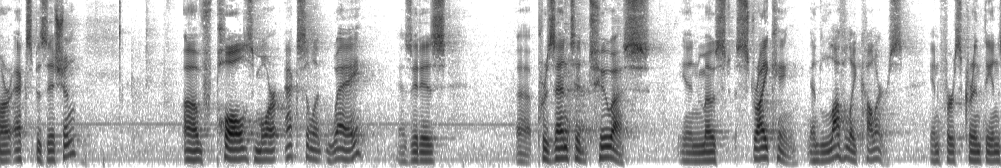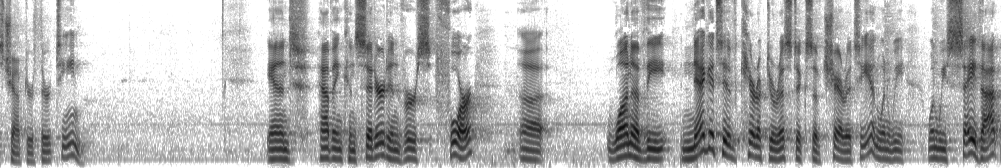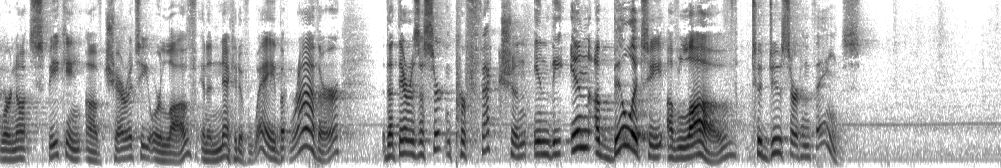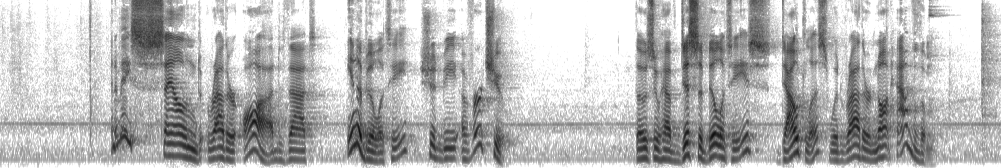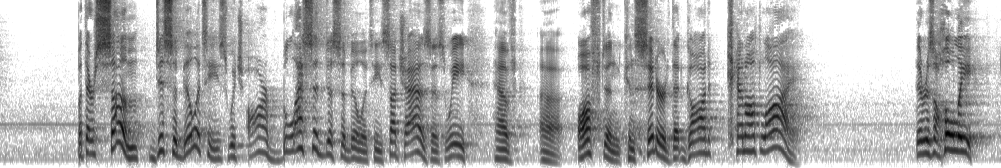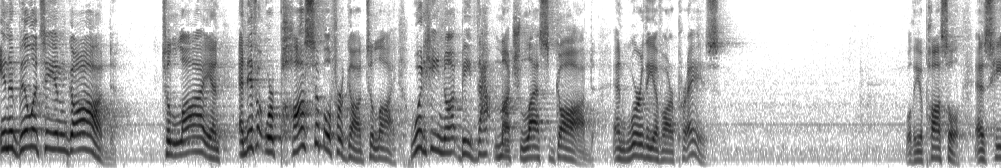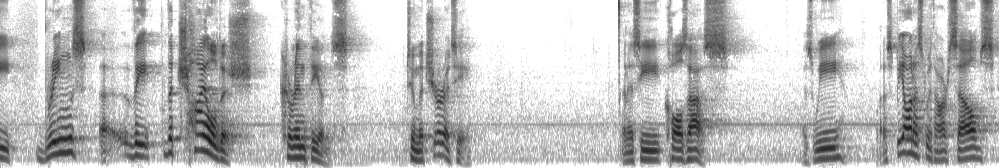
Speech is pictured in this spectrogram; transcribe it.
our exposition of Paul's more excellent way as it is uh, presented to us in most striking and lovely colors in 1 Corinthians chapter 13. And having considered in verse 4 uh, one of the negative characteristics of charity, and when we when we say that, we're not speaking of charity or love in a negative way, but rather that there is a certain perfection in the inability of love to do certain things. And it may sound rather odd that inability should be a virtue. Those who have disabilities doubtless would rather not have them. But there are some disabilities which are blessed disabilities, such as, as we have uh, often considered, that God cannot lie. There is a holy inability in God to lie. And, and if it were possible for God to lie, would he not be that much less God and worthy of our praise? Well, the apostle, as he brings uh, the, the childish Corinthians to maturity, and as he calls us, as we, let us be honest with ourselves,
